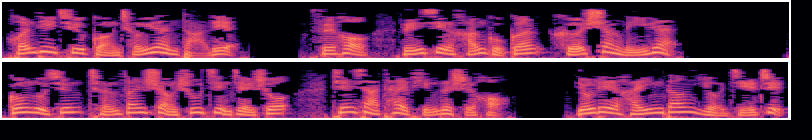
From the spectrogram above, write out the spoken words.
桓帝去广成院打猎，随后临幸函谷关和上林苑。光禄勋陈蕃上书进谏说：“天下太平的时候，游猎还应当有节制，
